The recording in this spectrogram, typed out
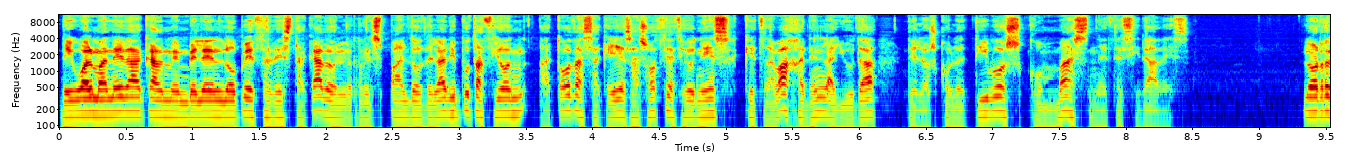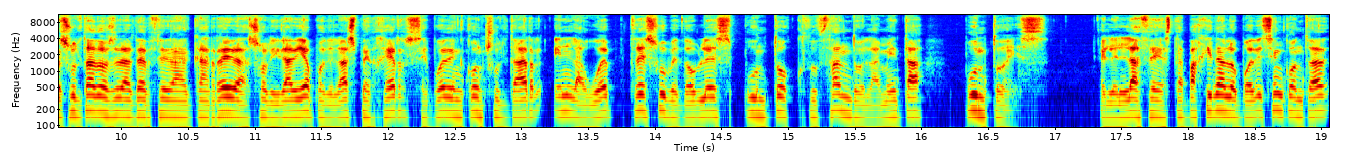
De igual manera, Carmen Belén López ha destacado el respaldo de la Diputación a todas aquellas asociaciones que trabajan en la ayuda de los colectivos con más necesidades. Los resultados de la tercera carrera solidaria por el Asperger se pueden consultar en la web www.cruzandolameta.es. El enlace a esta página lo podéis encontrar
